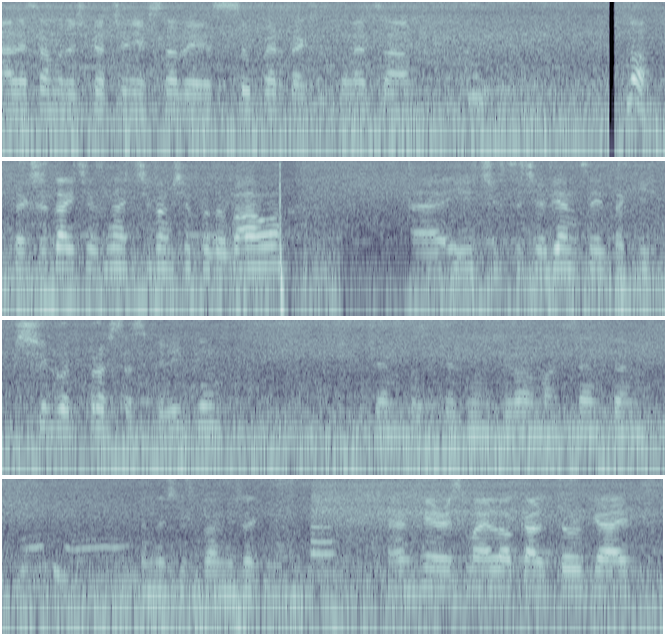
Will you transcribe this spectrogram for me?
ale samo doświadczenie w sobie jest super, także polecam. No, także dajcie znać, czy Wam się podobało e, i czy chcecie więcej takich przygód prosto z Filipin. Tym pozytywnym, zielonym akcentem będę się z Wami żegnał. And here is my local tour guide.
